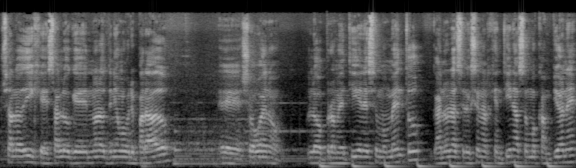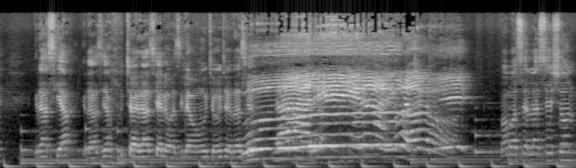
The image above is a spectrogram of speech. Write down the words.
ya lo dije, es algo que no lo teníamos preparado. Eh, yo bueno, lo prometí en ese momento, ganó la selección argentina, somos campeones. Gracias, gracias, muchas gracias, lo vacilamos mucho, muchas gracias. Vamos a hacer la session,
